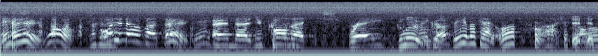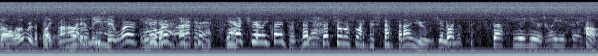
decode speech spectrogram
See? Hey, whoa. Look at What do you know about that? Hey. And uh, you call that spray glue, Hey, huh? See, look at it. Oops. Gosh, it's, It, all, it's over. all over the place, but at least it works. Yeah, it works. that's, that. Yeah. that's really great. That's, Yeah. that's almost like the stuff that I use, you know. What stuff do you use? What do you say? Oh,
